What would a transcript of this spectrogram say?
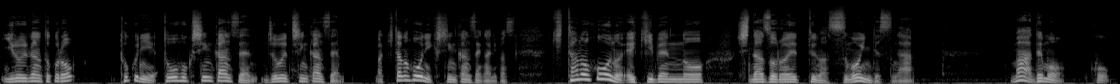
いろいろなところ特に東北新幹線上越新幹線、まあ、北の方に行く新幹線があります。北の方の駅弁の品揃えっていうのはすごいんですがまあでもこう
